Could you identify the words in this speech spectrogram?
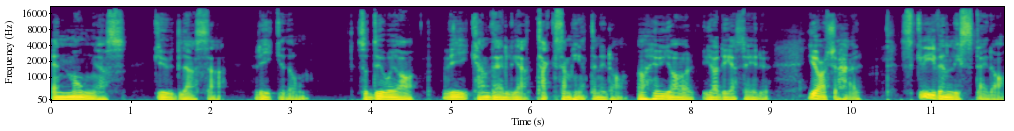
än mångas gudlösa rikedom. Så du och jag, vi kan välja tacksamheten idag. Ja, hur gör jag det, säger du? Gör så här. Skriv en lista idag.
